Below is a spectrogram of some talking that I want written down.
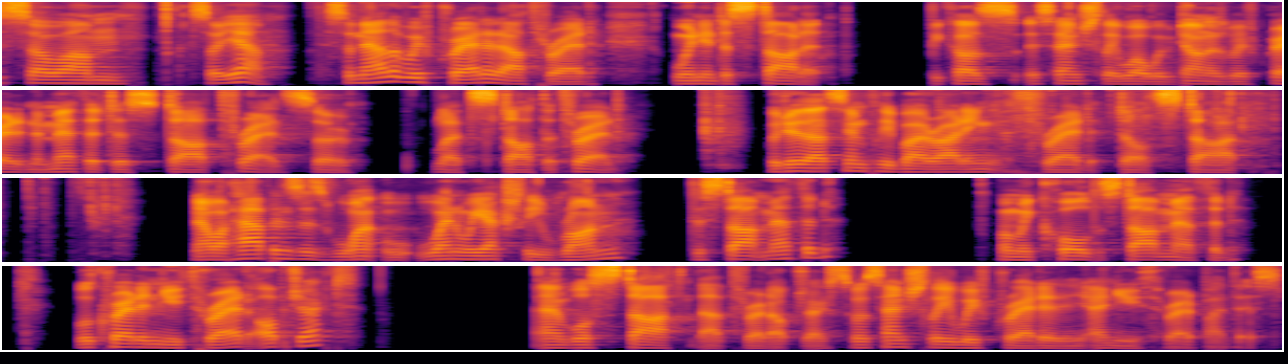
So um, so yeah, so now that we've created our thread, we need to start it because essentially what we've done is we've created a method to start threads. So let's start the thread. We do that simply by writing thread.start. Now what happens is when we actually run the start method, when we call the start method, we'll create a new thread object and we'll start that thread object. So essentially we've created a new thread by this.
